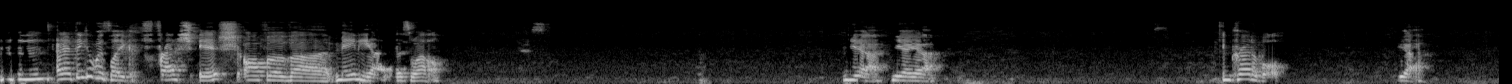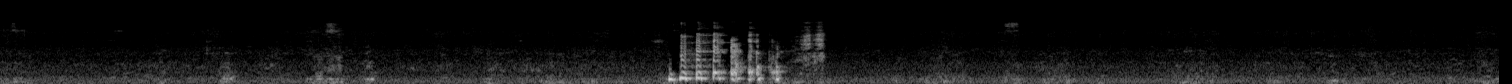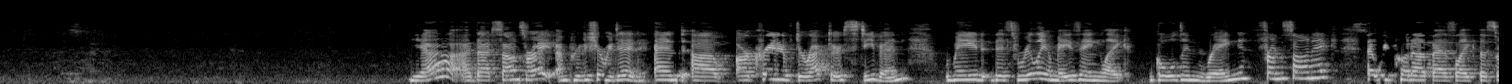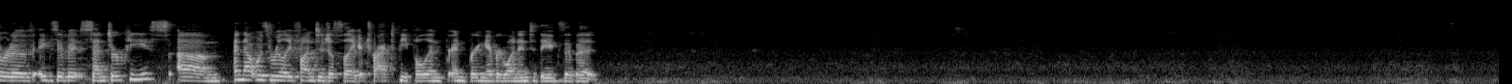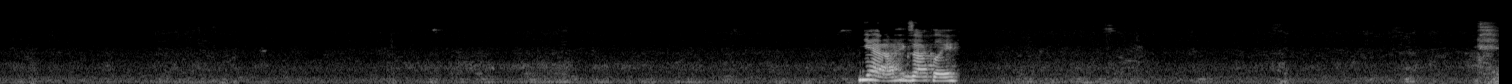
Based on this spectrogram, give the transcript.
hmm And I think it was like fresh-ish off of uh, Mania as well. Yeah, yeah, yeah. Incredible. Yeah. Yeah, that sounds right. I'm pretty sure we did. And uh, our creative director, Steven, made this really amazing, like, golden ring from Sonic that we put up as, like, the sort of exhibit centerpiece. Um, and that was really fun to just, like, attract people and, and bring everyone into the exhibit. Yeah, exactly.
